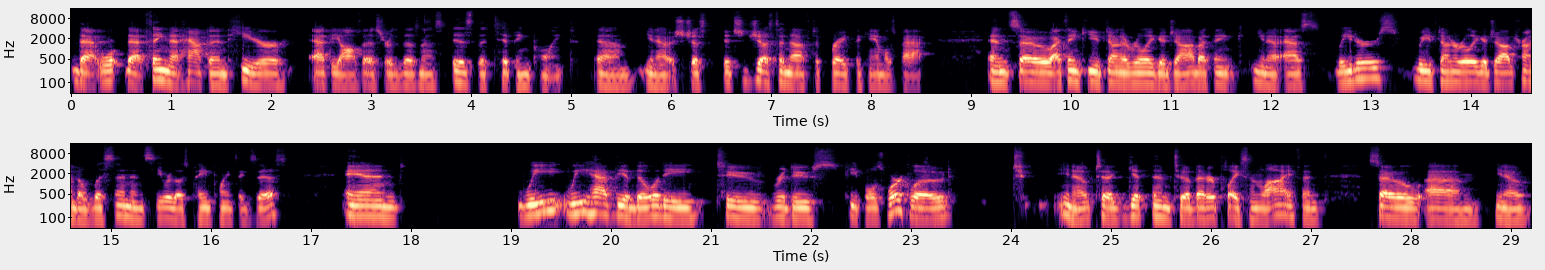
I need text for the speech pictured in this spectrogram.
that that thing that happened here at the office or the business is the tipping point um, you know it's just it's just enough to break the camel's back and so I think you've done a really good job. I think, you know, as leaders, we've done a really good job trying to listen and see where those pain points exist. And we we have the ability to reduce people's workload to, you know, to get them to a better place in life. And so um, you know,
